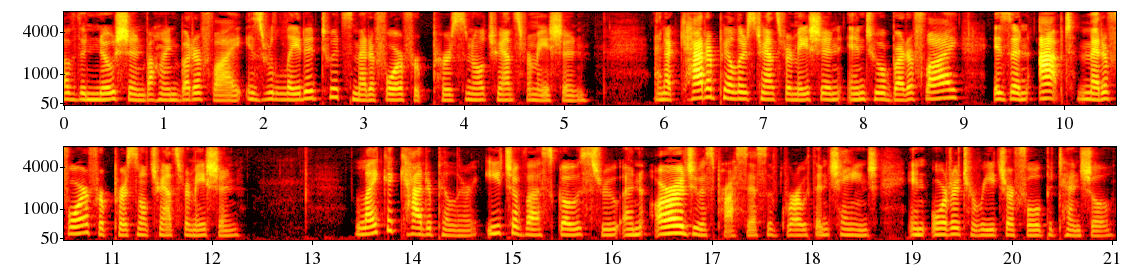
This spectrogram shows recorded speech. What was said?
of the notion behind butterfly is related to its metaphor for personal transformation. And a caterpillar's transformation into a butterfly is an apt metaphor for personal transformation. Like a caterpillar, each of us goes through an arduous process of growth and change in order to reach our full potential.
